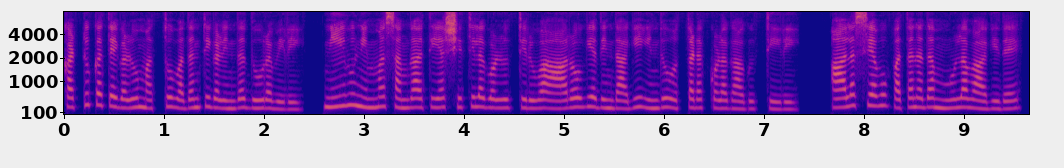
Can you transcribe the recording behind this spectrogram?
ಕಟ್ಟುಕತೆಗಳು ಮತ್ತು ವದಂತಿಗಳಿಂದ ದೂರವಿರಿ. ನೀವು ನಿಮ್ಮ ಸಂಗಾತಿಯ ಶಿಥಿಲಗೊಳ್ಳುತ್ತಿರುವ ಆರೋಗ್ಯದಿಂದಾಗಿ ಇಂದು ಒತ್ತಡಕ್ಕೊಳಗಾಗುತ್ತೀರಿ. ಆಲಸ್ಯವು ಪತನದ ಮೂಲವಾಗಿದೆ.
